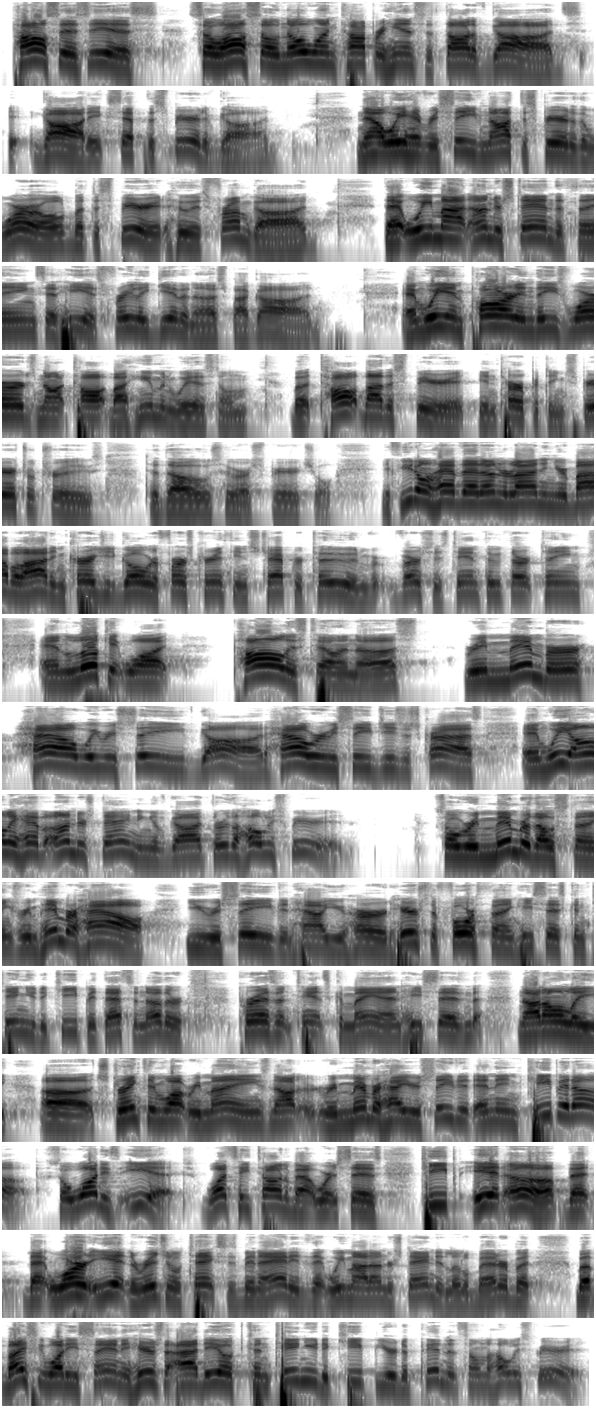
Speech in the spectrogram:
Paul says this, so also no one comprehends the thought of God's God except the Spirit of God. Now we have received not the Spirit of the world, but the Spirit who is from God, that we might understand the things that He has freely given us by God. And we impart in these words not taught by human wisdom, but taught by the Spirit, interpreting spiritual truths to those who are spiritual. If you don't have that underlined in your Bible, I'd encourage you to go over to 1 Corinthians chapter 2 and verses 10 through 13 and look at what Paul is telling us. Remember how we receive God, how we receive Jesus Christ, and we only have understanding of God through the Holy Spirit. So remember those things. Remember how you received and how you heard. Here's the fourth thing. He says, continue to keep it. That's another present tense command. He says, not only uh, strengthen what remains, not remember how you received it, and then keep it up. So what is it? What's he talking about where it says keep it up? That that word it, the original text has been added that we might understand it a little better. But but basically what he's saying, and here's the ideal, continue to keep your dependence on the Holy Spirit.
